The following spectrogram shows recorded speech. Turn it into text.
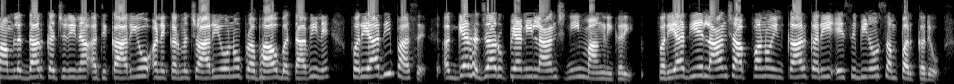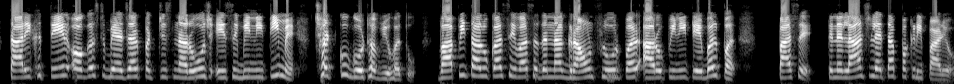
મામલતદાર કચેરીના અધિકારીઓ અને કર્મચારીઓનો પ્રભાવ બતાવીને ફરિયાદી પાસે અગિયાર હજાર રૂપિયાની લાંચની માંગણી કરી. ફરિયાદીએ લાંચ આપવાનો ઇનકાર કરી એસીબીનો સંપર્ક કર્યો. તારીખ તેર ઓગસ્ટ બે હજાર પચીસના રોજ એસીબીની ટીમે છટકું ગોઠવ્યું હતું. વાપી તાલુકા સેવા સદનના ગ્રાઉન્ડ ફ્લોર પર આરોપીની ટેબલ પર પાસે તેને લાંચ લેતા પકડી પાડ્યો.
